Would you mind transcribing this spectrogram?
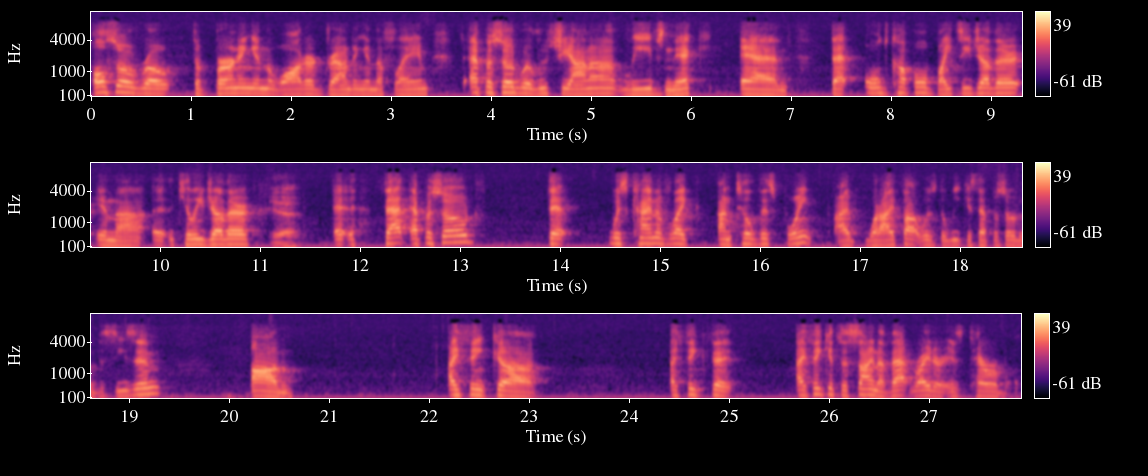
also wrote the burning in the water, drowning in the flame, the episode where Luciana leaves Nick and that old couple bites each other in the uh, kill each other. Yeah. Uh, that episode that was kind of like until this point, I what I thought was the weakest episode of the season. Um, I think uh, I think that I think it's a sign of that writer is terrible.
